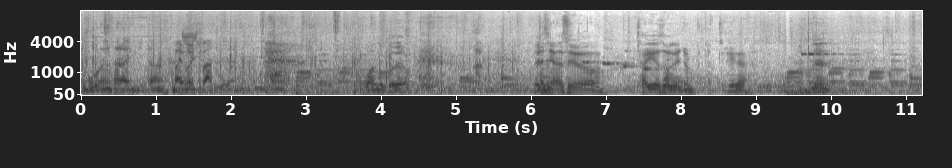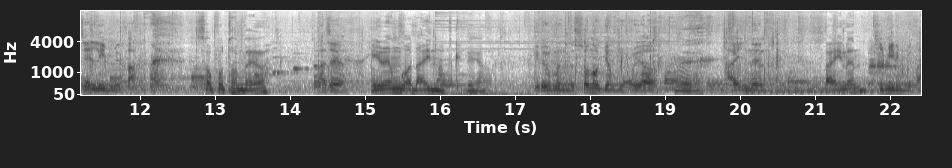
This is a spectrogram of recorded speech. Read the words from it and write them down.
저 모르는 사람입니다. 말 걸지 마세요. 뭐 하는 거예요? 안녕하세요. 자기 소개 좀 부탁드려요. 저는 젤리입니다. 서포터인가요? 맞아요. 이름과 나이는 어떻게 돼요? 이름은 손호경이고요. 네. 나이는 나이는? 비밀입니다.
